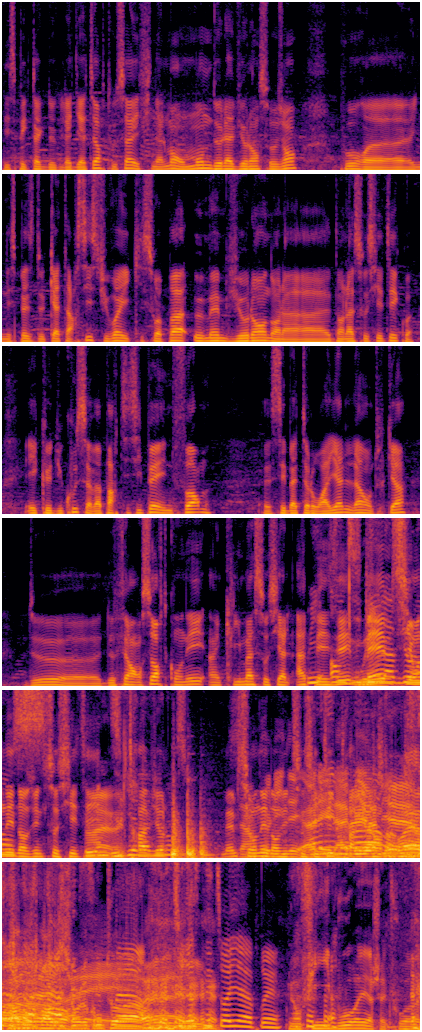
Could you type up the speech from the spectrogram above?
des spectacles de gladiateurs, tout ça, et finalement, on monte de la violence aux gens pour euh, une espèce de catharsis, tu vois, et qu'ils soient pas eux-mêmes violents dans la, dans la société, quoi. Et que du coup, ça va participer à une forme, euh, ces Battle Royale, là, en tout cas, de, euh, de faire en sorte qu'on ait un climat social apaisé, même si on est dans une société Ouais, ultra violente. violence. Même si on est dans une société. Ouais, pardon, pardon. Sur le comptoir. Tu restes nettoyé après. Mais on finit bourré à chaque fois.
